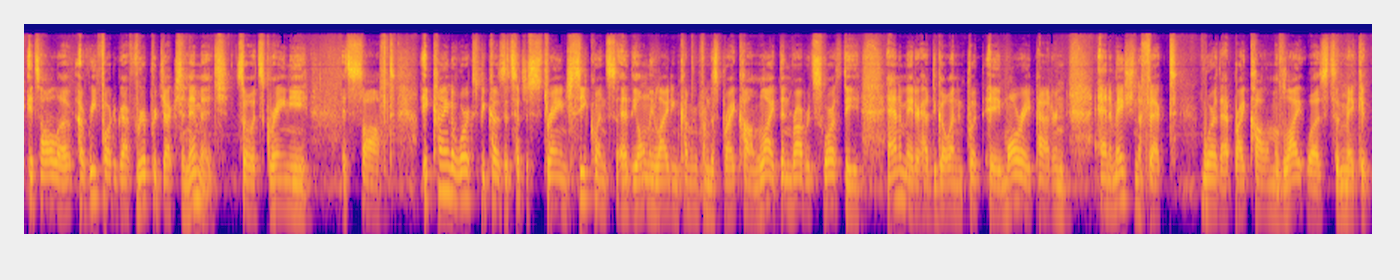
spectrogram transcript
it's all a, a rephotographed rear projection image. So it's grainy, it's soft. It kind of works because it's such a strange sequence, uh, the only lighting coming from this bright column light. Then Robert Swarthe, the animator, had to go in and put a moire pattern animation effect where that bright column of light was to make it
